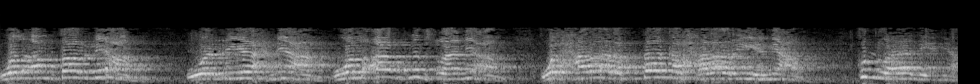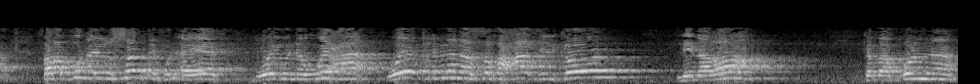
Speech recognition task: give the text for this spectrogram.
والأمطار نعم والرياح نعم والأرض نفسها نعم والحرارة الطاقة الحرارية نعم. كل هذه نعم. فربنا يصرف الآيات وينوعها ويقلب لنا صفحات الكون لنراه كما قلنا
